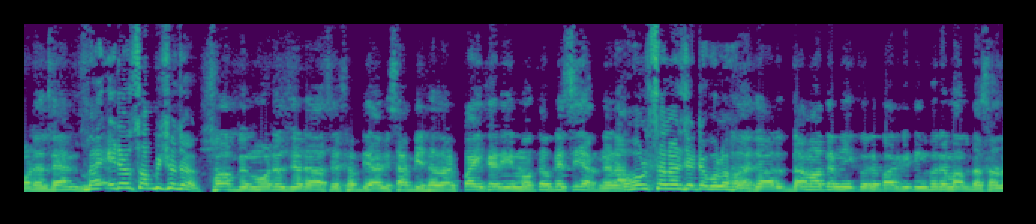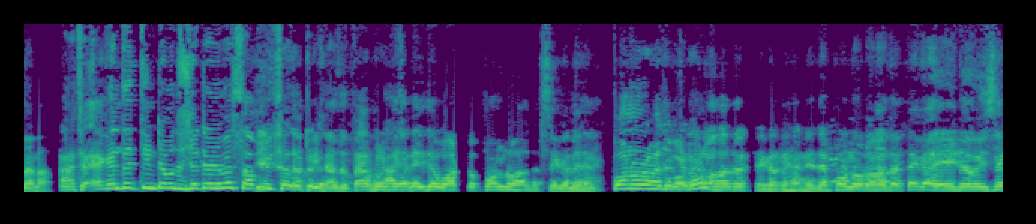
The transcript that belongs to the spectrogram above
মডেল দেন। ভাই এটাও ছাব্বিশ হাজার? সব মডেল যেটা আছে সব আমি ছাব্বিশ হাজার। পাইকারি মতো বেশি আপনারা হোলসেলার যেটা বলা হয়। দামাদামি করে মার্কেটিং করে মাল বেচা যায় না। আচ্ছা এখান থেকে মধ্যে যেটা নেবে ছাব্বিশ হাজার টাকা। তারপর দেখেন এই যে ওয়াট পনেরো হাজার টাকা দেখেন। পনেরো হাজার টাকা। পনেরো হাজার টাকা দেখেন এই যে পনেরো হাজার টাকা এইটা হয়েছে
